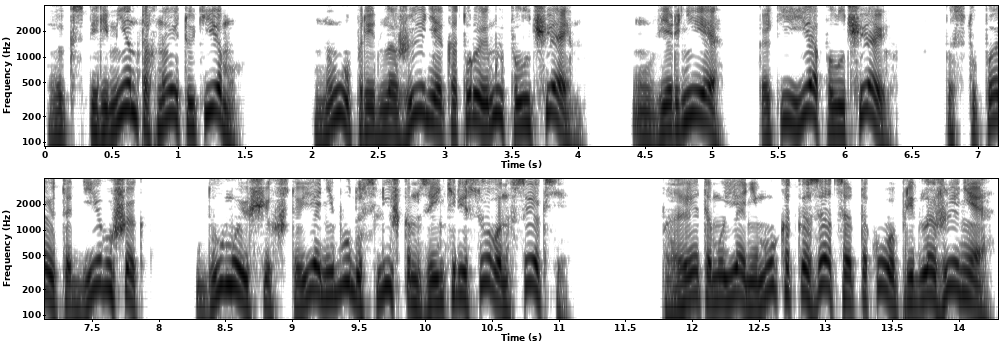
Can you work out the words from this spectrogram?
экспериментах на эту тему. Ну, предложения, которые мы получаем, ну, вернее, какие я получаю, поступают от девушек, думающих, что я не буду слишком заинтересован в сексе. Поэтому я не мог отказаться от такого предложения.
